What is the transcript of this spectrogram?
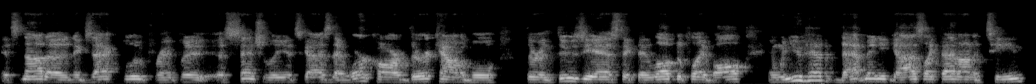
it's not an exact blueprint, but essentially it's guys that work hard, they're accountable, they're enthusiastic, they love to play ball. And when you have that many guys like that on a team,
